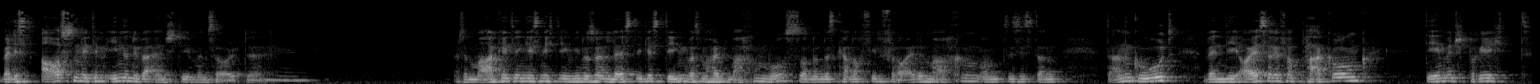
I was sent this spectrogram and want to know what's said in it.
weil das Außen mit dem Innen übereinstimmen sollte. Mhm. Also Marketing ist nicht irgendwie nur so ein lästiges Ding, was man halt machen muss, sondern das kann auch viel Freude machen und es ist dann, dann gut, wenn die äußere Verpackung dem entspricht,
